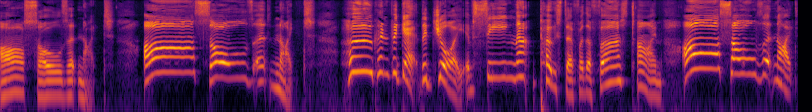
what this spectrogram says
Our Souls at Night. Our Souls at Night. Who can forget the joy of seeing that poster for the first time? Our Souls at Night.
